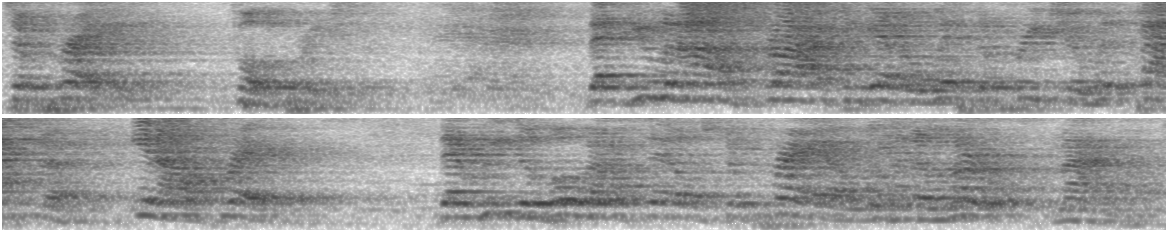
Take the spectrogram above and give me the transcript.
to pray for the preacher. That you and I strive together with the preacher, with pastor in our prayers. That we devote ourselves to prayer with an alert mind.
